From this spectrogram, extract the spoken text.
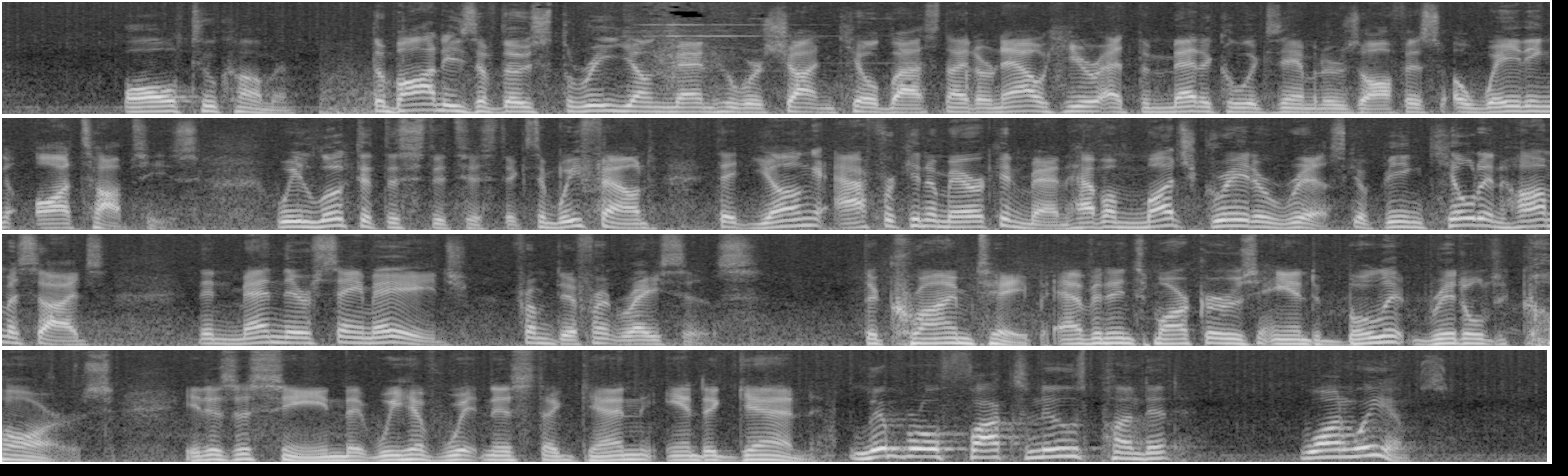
all too common. The bodies of those three young men who were shot and killed last night are now here at the medical examiner's office awaiting autopsies. We looked at the statistics and we found that young African American men have a much greater risk of being killed in homicides than men their same age from different races. The crime tape, evidence markers, and bullet riddled cars. It is a scene that we have witnessed again and again. Liberal Fox News pundit Juan Williams.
